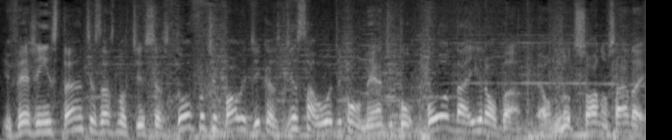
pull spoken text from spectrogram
E veja em instantes as notícias do futebol e dicas de saúde com o médico Odair Albano. É um minuto só, não saia daí.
